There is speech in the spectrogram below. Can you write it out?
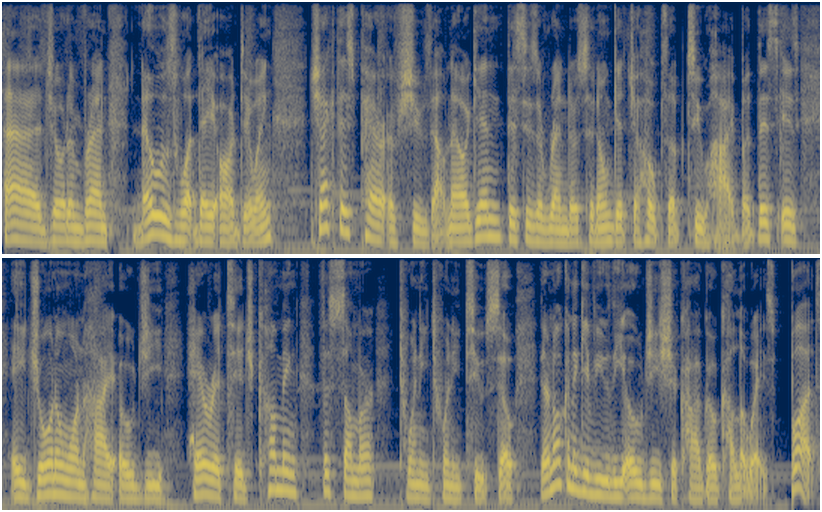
Jordan Brand knows what they are doing. Check this pair of shoes out. Now again, this is a render, so don't get your hopes up too high, but this is a Jordan 1 High OG Heritage coming for summer 2022. So they're not going to give you the OG Chicago colorways, but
